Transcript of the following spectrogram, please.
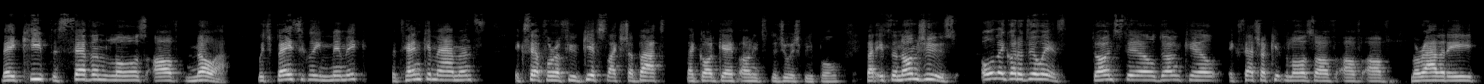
they keep the seven laws of Noah, which basically mimic the Ten Commandments, except for a few gifts like Shabbat that God gave only to the Jewish people. But if the non-Jews, all they got to do is don't steal, don't kill, etc., keep the laws of, of, of morality,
